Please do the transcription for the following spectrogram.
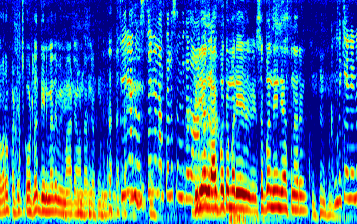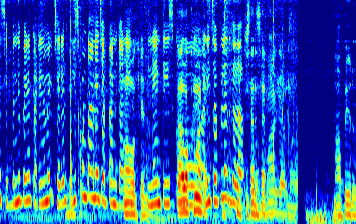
ఎవరు పట్టించుకోవట్లేదు. దీని మీద మీ మాట ఏమంటారు చెప్పండి. ఫిర్యాదు వస్తేనే నాకు తెలుస్తుంది కదా. ఫిర్యాదు రాకపోతే మరి సిబ్బంది ఏం చేస్తున్నారు? అందుకే నేను సిబ్బంది పైన కఠినమైన చర్యలు తీసుకుంటానే చెప్పాను కానీ ఓకే. నేను తీసుకోను అని చెప్పలేదు కదా. సరే సరే. నా పేరు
